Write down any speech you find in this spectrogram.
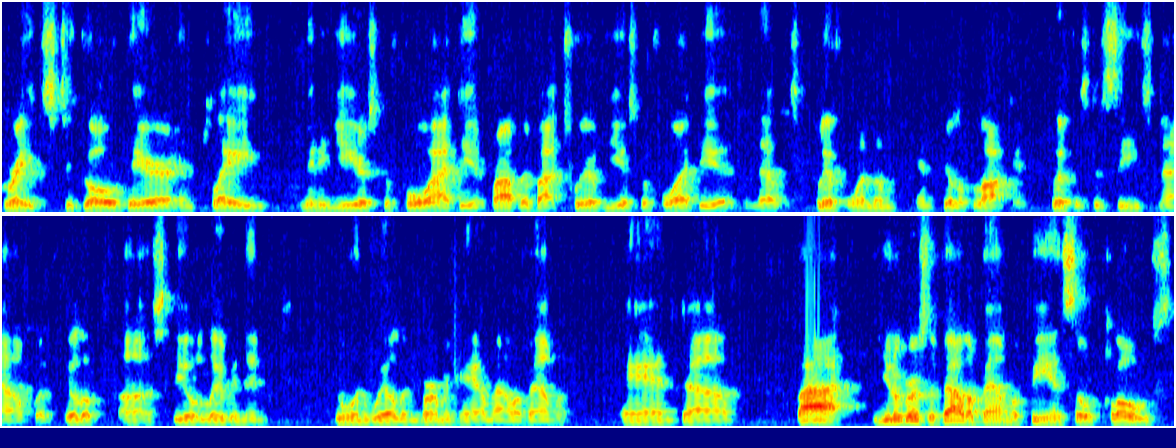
greats to go there and play many years before I did, probably about 12 years before I did. And that was Cliff Wyndham and Philip Lockett. Cliff is deceased now, but Philip uh, still living and doing well in Birmingham, Alabama. And uh, by University of Alabama being so close,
